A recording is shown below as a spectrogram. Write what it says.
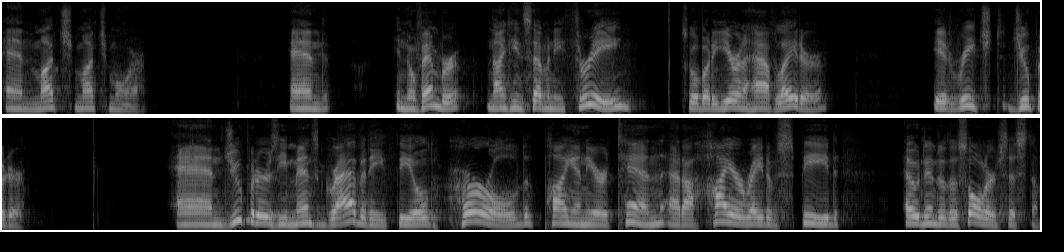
and much, much more. And in November 1973, so about a year and a half later, it reached Jupiter. And Jupiter's immense gravity field hurled Pioneer 10 at a higher rate of speed out into the solar system.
